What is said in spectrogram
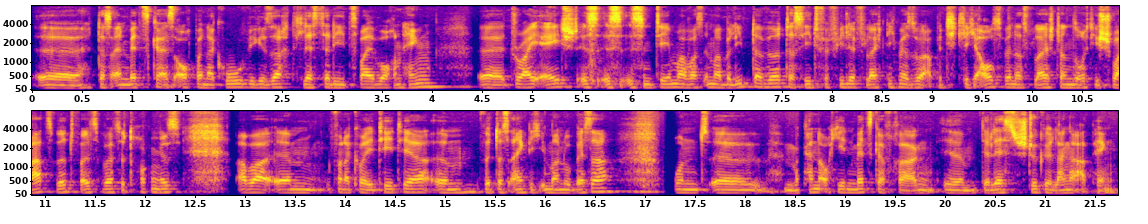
dass ein Metzger ist auch bei einer Kuh, wie gesagt, lässt er die zwei Wochen hängen. Äh, Dry Aged ist, ist, ist ein Thema, was immer beliebter wird. Das sieht für viele vielleicht nicht mehr so appetitlich aus, wenn das Fleisch dann so richtig schwarz wird, weil es so trocken ist. Aber ähm, von der Qualität her ähm, wird das eigentlich immer nur besser. Und äh, man kann auch jeden Metzger fragen, ähm, der lässt Stücke lange abhängen.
